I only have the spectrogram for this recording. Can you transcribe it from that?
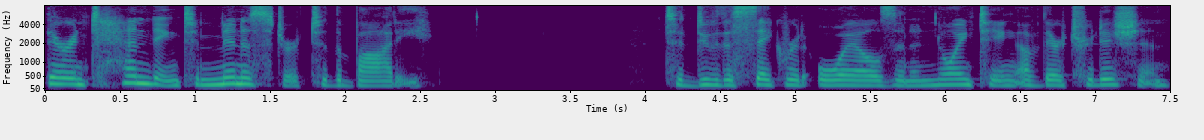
they're intending to minister to the body, to do the sacred oils and anointing of their tradition.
